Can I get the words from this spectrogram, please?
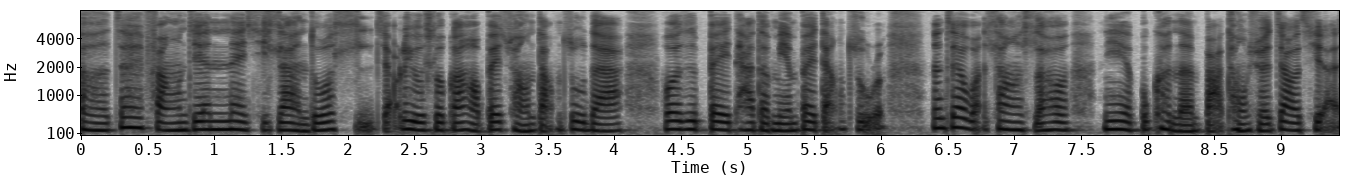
呃，在房间内其实很多死角，例如说刚好被床挡住的啊，或者是被他的棉被挡住了。那在晚上的时候，你也不可能把同学叫起来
